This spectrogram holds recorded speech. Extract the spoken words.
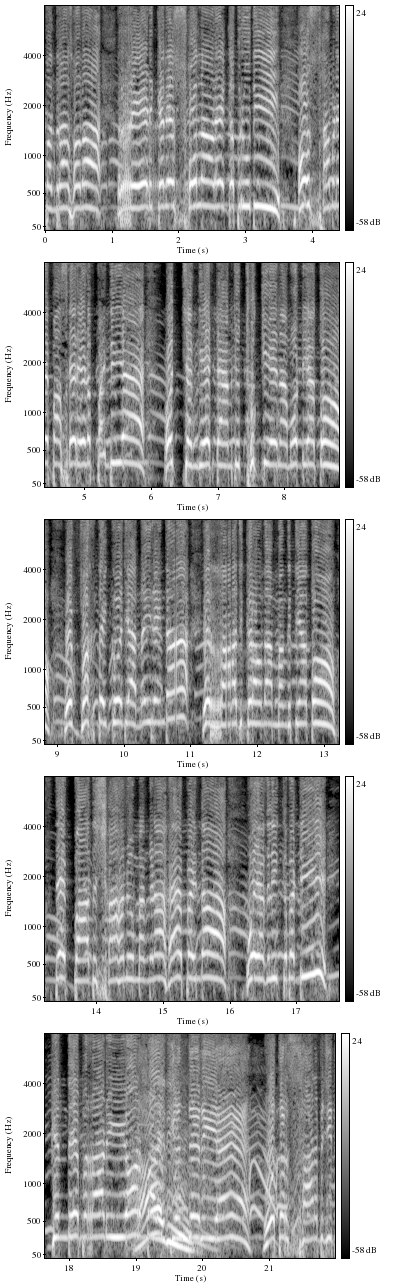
1500 ਦਾ। ਰੇਡ ਕਹਿੰਦੇ 16 ਵਾਲੇ ਗੱਭਰੂ ਦੀ। ਉਹ ਸਾਹਮਣੇ ਪਾਸੇ ਰੇਡ ਪੈਂਦੀ ਹੈ। ਉਹ ਚੰਗੇ ਟਾਈਮ 'ਚ ਥੁੱਕੀਏ ਨਾ ਮੋਢਿਆਂ ਤੋਂ। ਇਹ ਵਕਤ ਇੱਕੋ ਜਿਹਾ ਨਹੀਂ ਰਹਿੰਦਾ। ਇਹ ਰਾਜ ਕਰਾਉਂਦਾ ਮੰਗਤਿਆਂ ਤੋਂ। ਤੇ ਬਾਦਸ਼ਾਹ ਨੂੰ ਮੰਗਣਾ ਹੈ ਪੈਂਦਾ। ਓਏ ਅਗਲੀ ਕਬੱਡੀ ਗਿੰਦੇ ਬਰਾੜੀ ਔਰ ਬਾਲੇ ਦੀ। ਕਹਿੰਦੇ ਦੀ ਐ ਉਧਰ ਸਰਬਜੀਤ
